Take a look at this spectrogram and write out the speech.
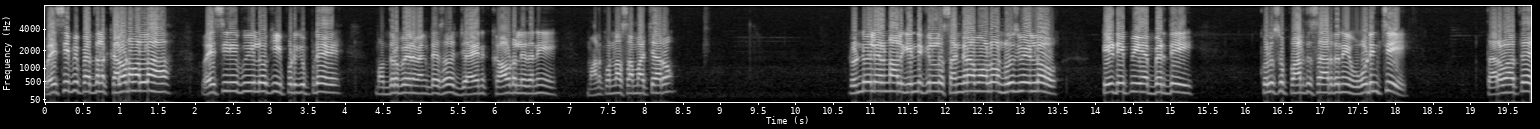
వైసీపీ పెద్దలను కలవడం వల్ల వైసీపీలోకి ఇప్పటికిప్పుడే ముద్రపోయిన వెంకటేశ్వరరావు జాయిన్ కావడం లేదని మనకున్న సమాచారం. రెండు వేల ఇరవై నాలుగు ఎన్నికల్లో సంగ్రామంలో నూజివీడ్లో టీడీపీ అభ్యర్థి కొలుసు పార్థసారథిని ఓడించి తర్వాతే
